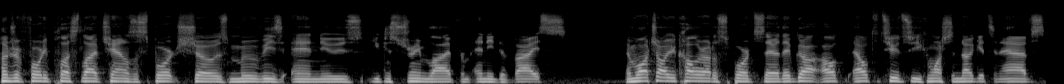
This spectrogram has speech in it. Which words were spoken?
140 plus live channels of sports, shows, movies, and news. You can stream live from any device and watch all your Colorado sports there. They've got alt- altitude so you can watch the Nuggets and Avs.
